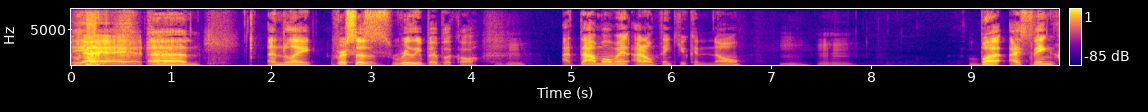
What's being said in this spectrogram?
Yeah, yeah, yeah. yeah and and like versus really biblical. mm-hmm. At that moment, I don't think you can know. Mm. Mm-hmm. but I think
